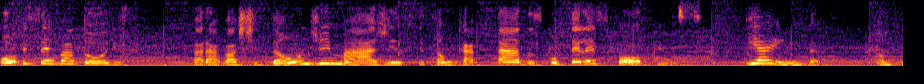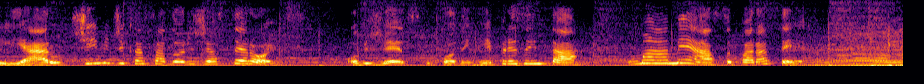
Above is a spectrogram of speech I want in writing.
observadores para a vastidão de imagens que são captadas por telescópios e ainda ampliar o time de caçadores de asteroides, objetos que podem representar uma ameaça para a Terra.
